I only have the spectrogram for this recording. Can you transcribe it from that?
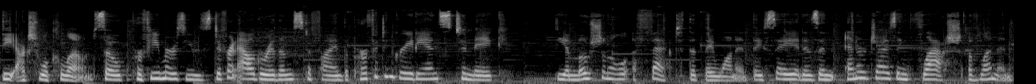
the actual cologne. So perfumers use different algorithms to find the perfect ingredients to make the emotional effect that they wanted. They say it is an energizing flash of lemon.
